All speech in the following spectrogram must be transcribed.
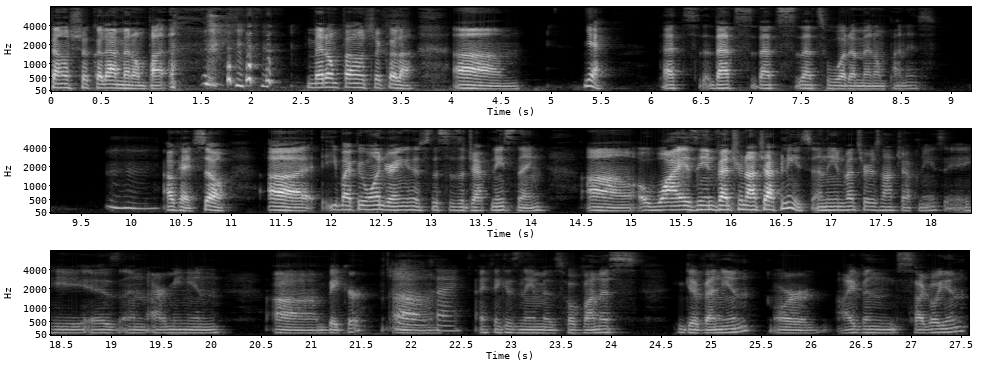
pain au chocolat melon pan. melon pain au chocolat. Um, yeah, that's that's that's that's what a melon pan is. hmm Okay, so uh, you might be wondering if this is a Japanese thing. Uh, why is the inventor not Japanese? And the inventor is not Japanese. He is an Armenian uh, baker. Oh, Um, okay. I think his name is Hovannes Gevenian or Ivan Sagoyan.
